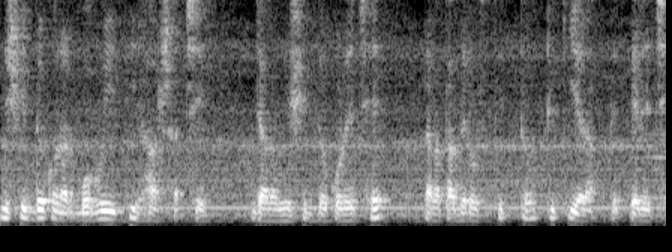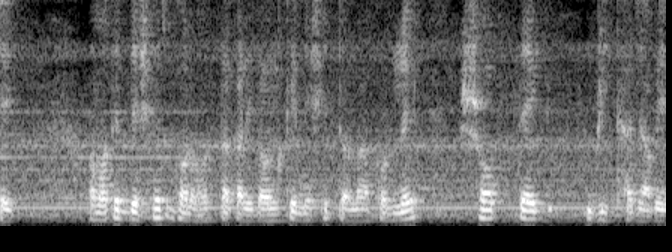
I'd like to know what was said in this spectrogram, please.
নিষিদ্ধ করার বহু ইতিহাস আছে। যারা নিষিদ্ধ করেছে, তারা তাদের অস্তিত্ব টিকিয়ে রাখতে পেরেছে। আমাদের দেশের গণহত্যাকারী দলকে নিষিদ্ধ না করলে সব ত্যাগ বৃথা যাবে।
